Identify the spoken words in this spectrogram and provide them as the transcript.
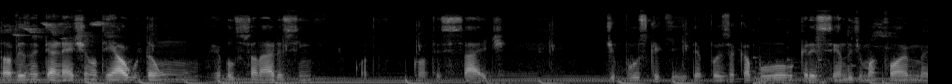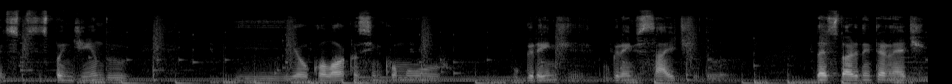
talvez na internet não tenha algo tão revolucionário assim quanto, quanto esse site de busca que depois acabou crescendo de uma forma, se expandindo e eu coloco assim como o grande, o grande site do, da história da internet.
